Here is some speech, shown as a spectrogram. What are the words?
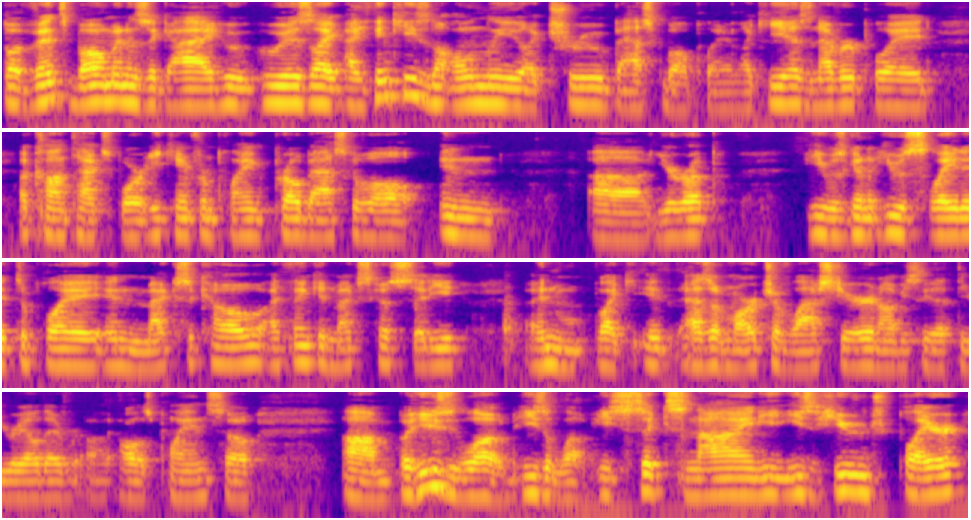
but Vince Bowman is a guy who who is like, I think he's the only like true basketball player. Like he has never played a contact sport. He came from playing pro basketball in uh, Europe. He was gonna he was slated to play in Mexico, I think in Mexico City, in like it, as of March of last year, and obviously that derailed every, all his plans. So. Um, but he's loved. He's a low. He's six nine. He, he's a huge player.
